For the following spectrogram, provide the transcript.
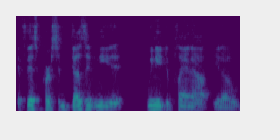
if this person doesn't need it we need to plan out you know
